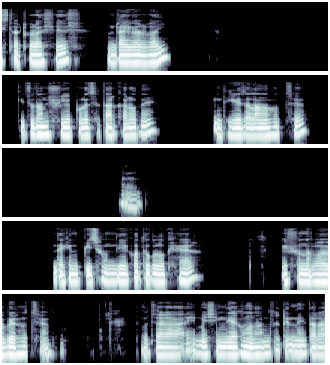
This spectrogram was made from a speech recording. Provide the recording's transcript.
স্টার্ট করা শেষ ড্রাইভার ভাই কিছু ধান শুয়ে পড়েছে তার কারণে ধীরে চালানো হচ্ছে। দেখেন পিছন দিয়ে কতগুলো খ্যার কি সুন্দরভাবে বের হচ্ছে। তো যারা এই মেশিন দিয়ে এখনও ধান কাটেননি তারা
